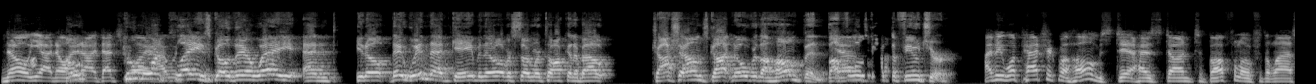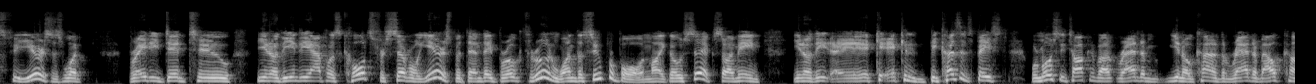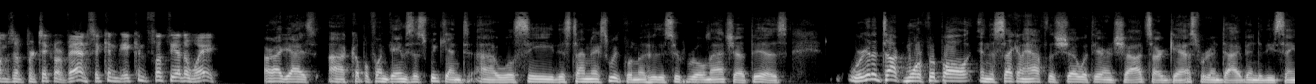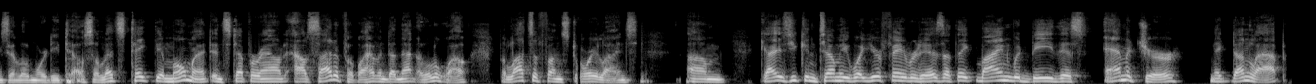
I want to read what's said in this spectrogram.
No, yeah, no, I, I, that's two more plays go their way, and you know they win that game, and then all of a sudden we're talking about Josh Allen's gotten over the hump and Buffalo's yeah. got the future. I mean, what Patrick Mahomes did, has done to Buffalo for the last few years is what Brady did to, you know, the Indianapolis Colts for several years, but then they broke through and won the Super Bowl in like 06. So, I mean, you know, the, it, it can, because it's based, we're mostly talking about random, you know, kind of the random outcomes of particular events. It can, it can flip the other way. All right, guys, uh, a couple fun games this weekend. Uh, we'll see this time next week. We'll know who the Super Bowl matchup is. We're going to talk more football in the second half of the show with Aaron Schatz, our guest. We're going to dive into these things in a little more detail. So let's take the moment and step around outside of football. I haven't done that in a little while, but lots of fun storylines. Um, guys, you can tell me what your favorite is. I think mine would be this amateur, Nick Dunlap,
